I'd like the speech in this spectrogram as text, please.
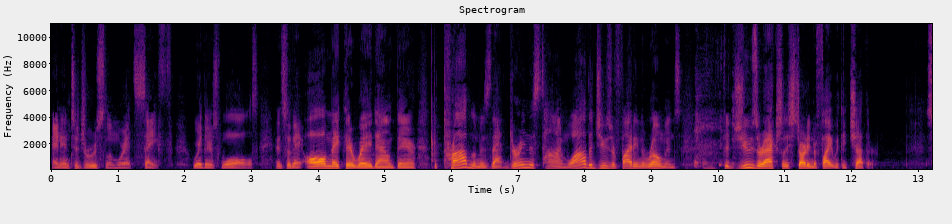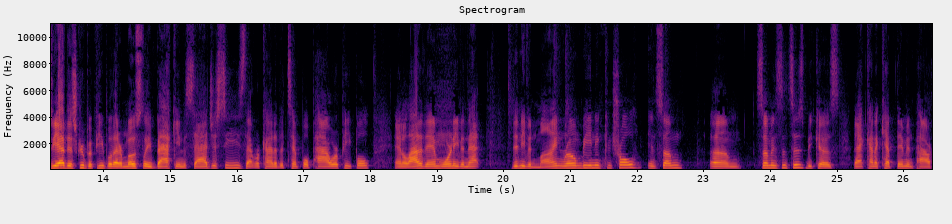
and into Jerusalem where it's safe, where there's walls. And so they all make their way down there. The problem is that during this time, while the Jews are fighting the Romans, the Jews are actually starting to fight with each other. So you have this group of people that are mostly backing the Sadducees, that were kind of the temple power people, and a lot of them weren't even that, didn't even mind Rome being in control in some um, some instances because that kind of kept them in power.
